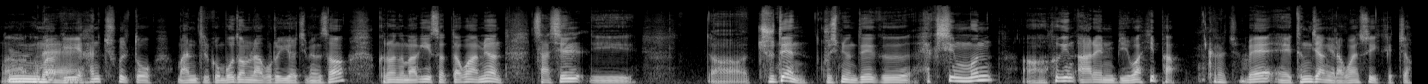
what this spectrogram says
어, 음, 음악이 네. 한 축을 또 만들고 modern rock으로 이어지면서 그런 음악이 있었다고 하면 사실 이 어, 주된 90년대의 그 핵심은 어, 흑인 R&B와 힙합 그렇죠. 의 등장이라고 할 수 있겠죠.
